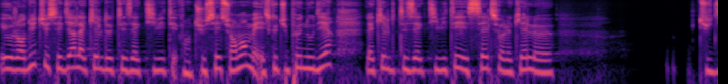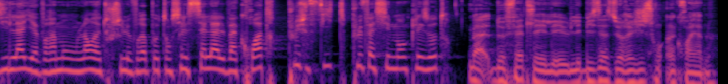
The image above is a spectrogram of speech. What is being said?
Et aujourd'hui, tu sais dire laquelle de tes activités, enfin, tu sais sûrement, mais est-ce que tu peux nous dire laquelle de tes activités est celle sur laquelle euh, tu dis là, il y a vraiment, là, on a touché le vrai potentiel. Celle-là, elle va croître plus vite, plus facilement que les autres? Bah, de fait, les, les, les business de régie sont incroyables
